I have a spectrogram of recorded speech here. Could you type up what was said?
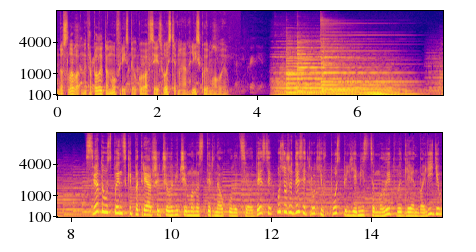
До слова, митрополит Онуфрій спілкувався із гостями англійською мовою. Свято-Успенський патріарший чоловічий монастир на околиці Одеси ось уже 10 років поспіль є місцем молитви для інвалідів,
